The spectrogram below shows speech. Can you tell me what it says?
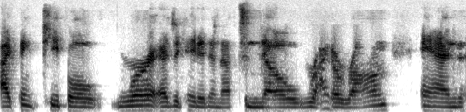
I think people were educated enough to know right or wrong. And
